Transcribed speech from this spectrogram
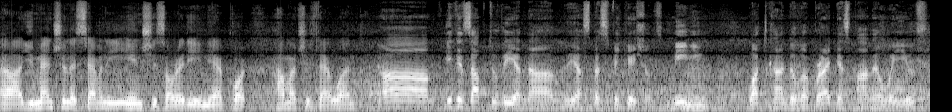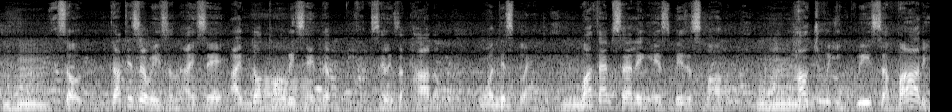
Uh, you mentioned a 70 inch is already in the airport. How much is that one? Um, it is up to the uh, the uh, specifications, meaning what kind of a brightness panel we use. So that is the reason I say I'm not only saying the, selling the panel or display. What I'm selling is business model, how to increase the value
